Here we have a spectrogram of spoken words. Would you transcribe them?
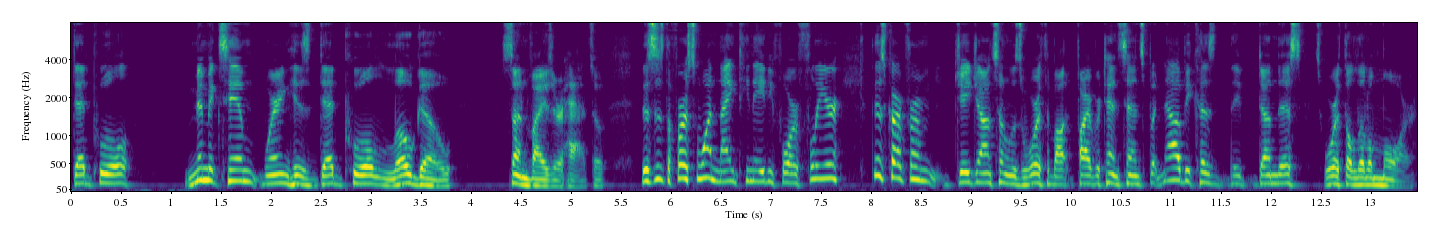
Deadpool mimics him wearing his Deadpool logo sun visor hat. So this is the first one, 1984 Fleer. This card from Jay Johnstone was worth about 5 or 10 cents, but now because they've done this, it's worth a little more.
